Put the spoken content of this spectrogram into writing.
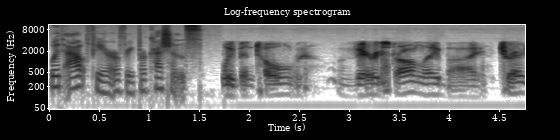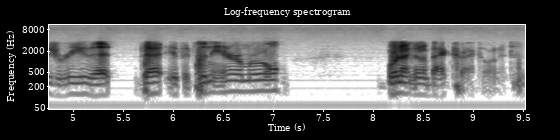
without fear of repercussions. We've been told very strongly by Treasury that, that if it's an interim rule, we're not going to backtrack on it.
